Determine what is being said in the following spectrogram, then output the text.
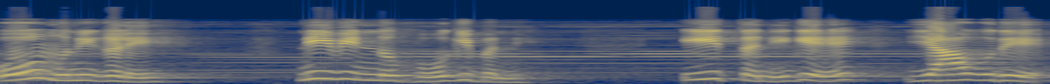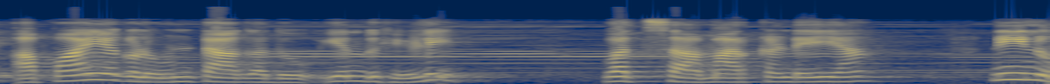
ಓ ಮುನಿಗಳೇ ನೀವಿನ್ನು ಹೋಗಿ ಬನ್ನಿ. ಈತನಿಗೆ ಯಾವುದೇ ಅಪಾಯಗಳು ಉಂಟಾಗದು ಎಂದು ಹೇಳಿ, ವತ್ಸ ಮಾರ್ಕಂಡೇಯ, ನೀನು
